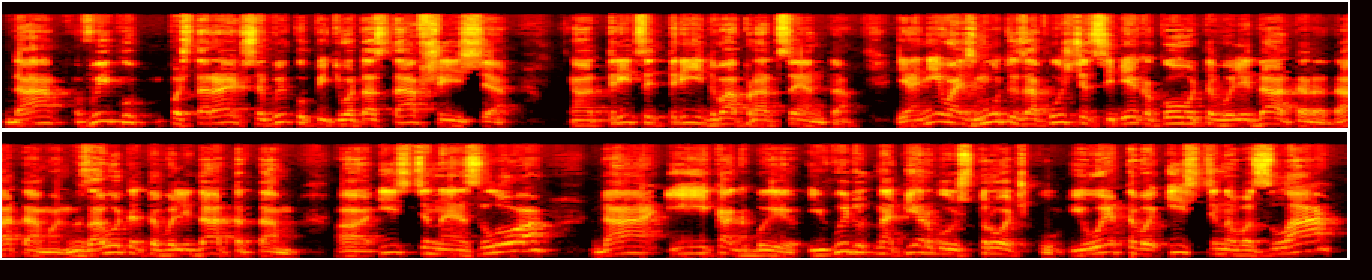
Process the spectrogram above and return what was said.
да, выкуп, постараются выкупить вот оставшиеся 33,2%. А, и они возьмут и запустят себе какого-то валидатора, да, там, назовут это валидатор там истинное зло, да, и как бы, и выйдут на первую строчку, и у этого истинного зла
